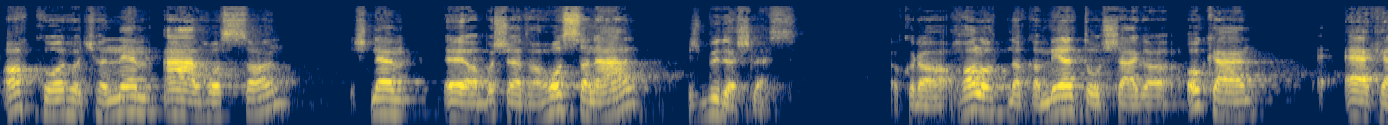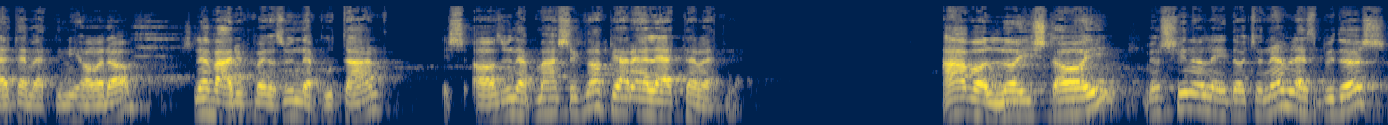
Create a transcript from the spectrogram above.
Akkor, hogyha nem áll hosszan, és nem, eh, bocsánat, ha hosszan áll, és büdös lesz akkor a halottnak a méltósága okán el kell temetni mi hamarabb, és ne várjuk meg az ünnep utánt, és az ünnep másik napján el lehet temetni. Ával lo is taai, mi a sinelei, de hogyha nem lesz büdös,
